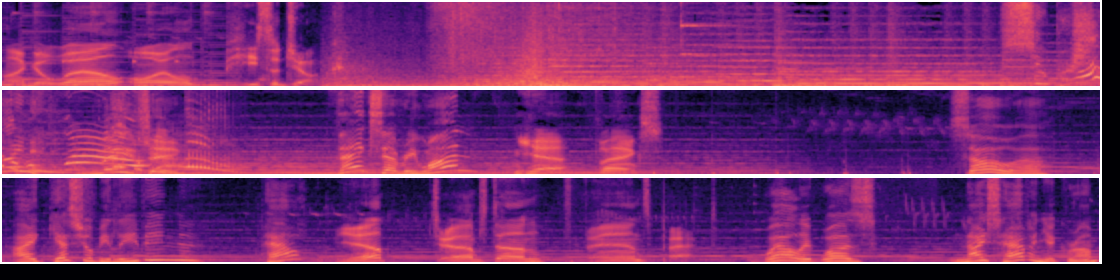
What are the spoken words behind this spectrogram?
Like a well-oiled piece of junk. Super shiny. Amazing! Thanks, everyone. Yeah, thanks. So, uh, I guess you'll be leaving, uh, pal? Yep, job's done. Van's packed. Well, it was nice having you, Grump.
